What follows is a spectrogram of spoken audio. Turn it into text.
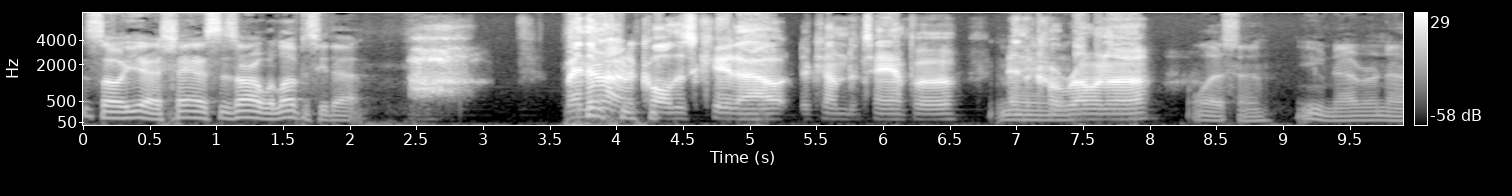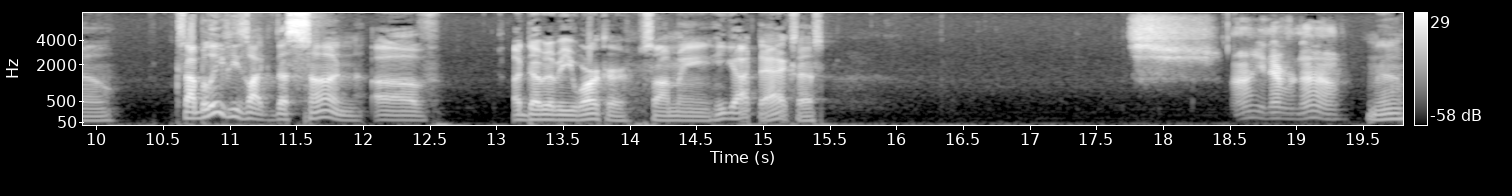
So, yeah, Sheamus Cesaro would love to see that. Man, they're not going to call this kid out to come to Tampa Man. in the Corona. Listen, you never know. Because I believe he's like the son of a WWE worker. So I mean, he got the access. Well, you never know. Yeah,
